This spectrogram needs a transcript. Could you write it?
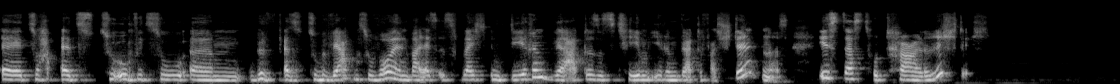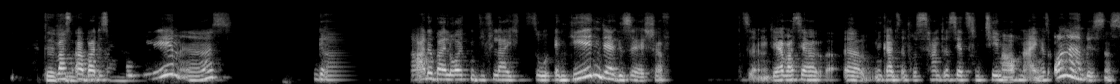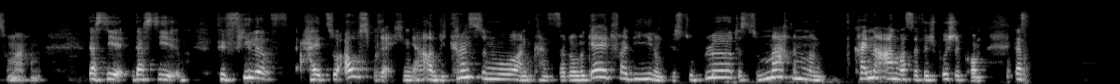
äh, zu, äh, zu irgendwie zu, ähm, also zu bewerten zu wollen, weil es ist vielleicht in deren Wertesystem, ihrem Werteverständnis, ist das total richtig. Definitiv. Was aber das Problem ist, gerade bei Leuten, die vielleicht so entgegen der Gesellschaft sind, ja, was ja äh, ganz interessant ist, jetzt zum Thema auch ein eigenes Online-Business zu machen, dass die, dass die für viele halt so ausbrechen, ja, und wie kannst du nur und kannst darüber Geld verdienen und bist du blöd, das zu machen und keine Ahnung, was da für Sprüche kommen, dass,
